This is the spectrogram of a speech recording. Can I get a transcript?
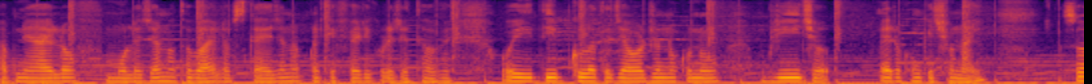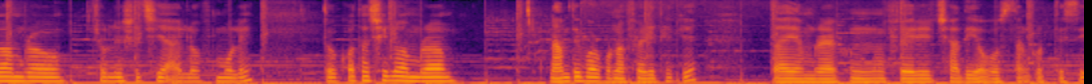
আপনি আইল অফ মোলে যান অথবা আইল অফ স্কাই যান, আপনাকে ফেরি করে যেতে হবে। ওই দ্বীপগুলোতে যাওয়ার জন্য কোনো ব্রিজ এরকম কিছু নাই। সো আমরাও চলে এসেছি আইল অফ মোলে তো কথা ছিল আমরা নামতে পারব না ফেরি থেকে। তাই আমরা এখন ফেরির ছাদে অবস্থান করতেছি।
